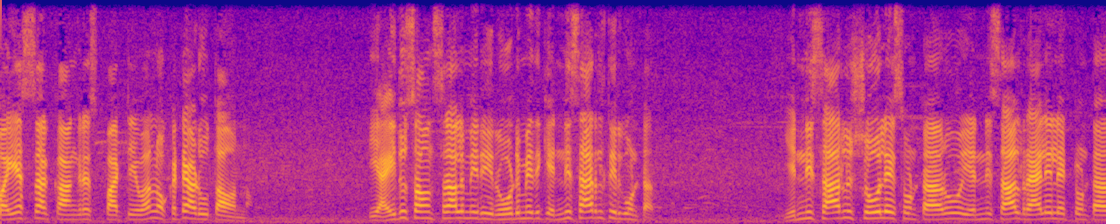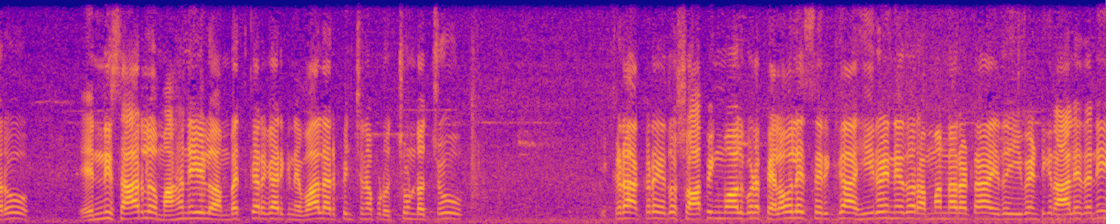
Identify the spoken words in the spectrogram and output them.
వైఎస్ఆర్ కాంగ్రెస్ పార్టీ వాళ్ళని ఒకటే అడుగుతా ఉన్నాం. ఈ ఐదు సంవత్సరాలు మీరు ఈ రోడ్డు మీదకి ఎన్నిసార్లు తిరిగి ఉంటారు? ఎన్నిసార్లు షోలు వేసి ఉంటారు? ఎన్నిసార్లు ర్యాలీలు ఎట్టుంటారు? ఎన్నిసార్లు మహనీయులు అంబేద్కర్ గారికి నివాళులు అర్పించినప్పుడు వచ్చి ఉండొచ్చు? ఇక్కడ అక్కడ ఏదో షాపింగ్ మాల్ కూడా పిలవలేదు సరిగ్గా. హీరోయిన్ ఏదో రమ్మన్నారట ఏదో ఈవెంట్కి రాలేదని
